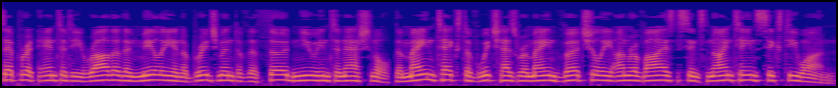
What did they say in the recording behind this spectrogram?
separate entity rather than merely an abridgment of the Third New International the main text of which has remained virtually unrevised since 1961.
